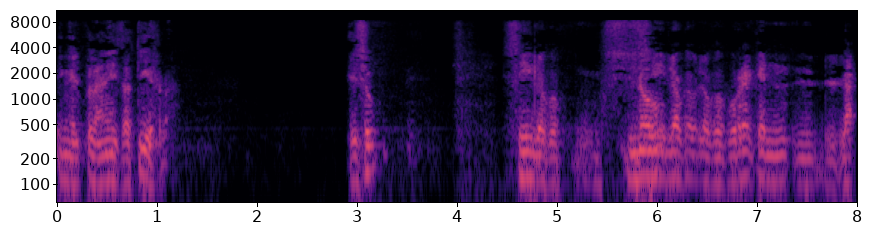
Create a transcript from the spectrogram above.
en el planeta Tierra. Eso. Sí, lo que, lo que, ocurre es que las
